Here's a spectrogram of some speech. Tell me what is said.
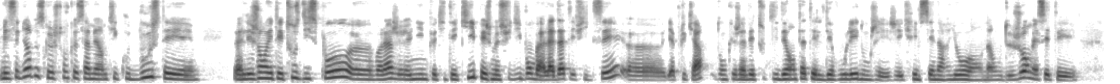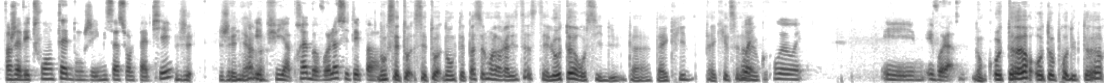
Mais c'est bien parce que je trouve que ça met un petit coup de boost et bah, les gens étaient tous dispo. Euh, voilà, j'ai réuni une petite équipe et je me suis dit, bon, bah, la date est fixée, il euh, n'y a plus qu'à. Donc, j'avais toute l'idée en tête et le déroulé. Donc, j'ai écrit le scénario en un ou deux jours, mais c'était. Enfin, j'avais tout en tête, donc j'ai mis ça sur le papier. Génial. Et puis après, bah voilà, c'était pas. Donc c'est toi, c'est toi. Donc t'es pas seulement la réalisatrice, c'est l'auteur aussi. Du... T'as as écrit, as écrit le scénario. Ouais, ouais. Et, et, voilà. Donc auteur, autoproducteur,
